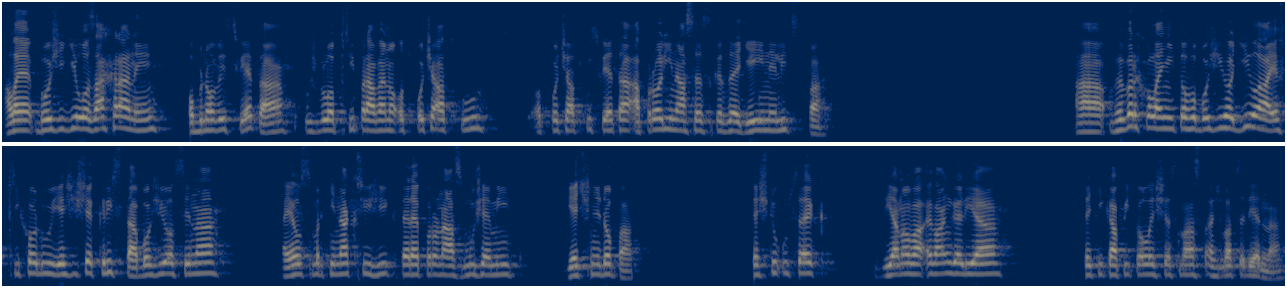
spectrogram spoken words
Ale boží dílo záchrany, obnovy světa, už bylo připraveno od počátku, od počátku světa a prolíná se skrze dějiny lidstva. A vyvrcholení toho božího díla je v příchodu Ježíše Krista, božího syna a jeho smrti na kříži, které pro nás může mít věčný dopad. Přečtu úsek z Janova Evangelia, 3. kapitoly 16 až 21.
